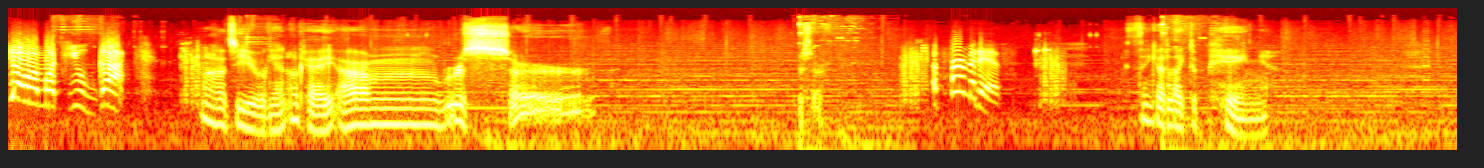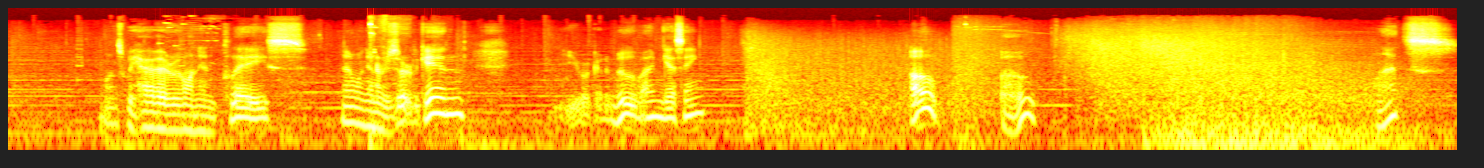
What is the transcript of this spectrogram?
show them what you got. Oh, that's you again. Okay. Um, reserve. Reserve. Affirmative. I think I'd like to ping. Once we have everyone in place, now we're gonna reserve again. You are gonna move, I'm guessing. Oh, oh. Well, that's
